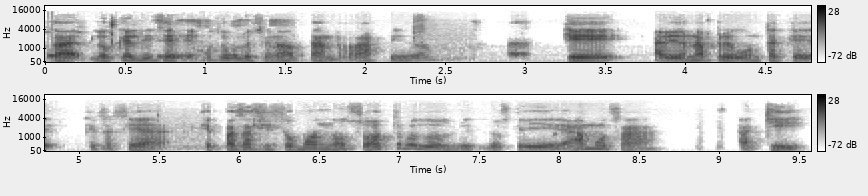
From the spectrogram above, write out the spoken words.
O sea, lo que él dice, hemos evolucionado tan rápido que había una pregunta que, que se hacía, ¿qué pasa si somos nosotros los, los que llegamos a, aquí?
